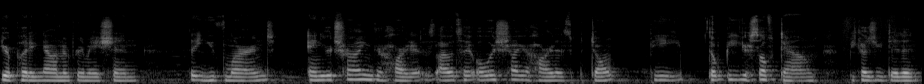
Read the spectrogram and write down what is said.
you're putting down information that you've learned, and you're trying your hardest. I would say always try your hardest, but don't be don't beat yourself down because you didn't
